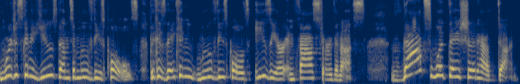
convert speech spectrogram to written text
we're just going to use them to move these poles because they can move these poles easier and faster than us. That's what they should have done.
